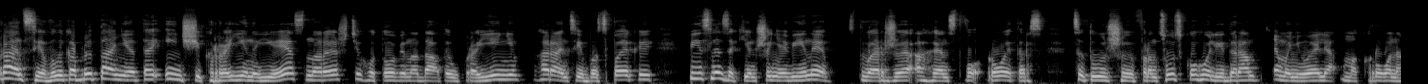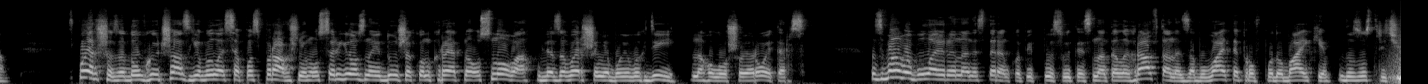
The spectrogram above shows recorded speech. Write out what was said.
Франція, Велика Британія та інші країни ЄС нарешті готові надати Україні гарантії безпеки після закінчення війни, стверджує агентство Reuters, цитуючи французького лідера Еммануеля Макрона. Вперше за довгий час з'явилася по справжньому серйозна і дуже конкретна основа для завершення бойових дій, наголошує Reuters. З вами була Ірина Нестеренко. Підписуйтесь на телеграф та не забувайте про вподобайки. До зустрічі.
